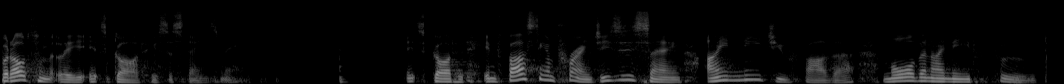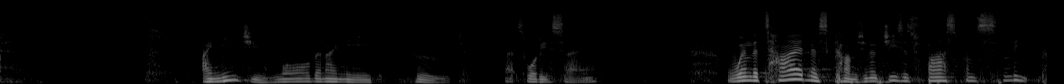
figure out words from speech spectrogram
but ultimately it's God who sustains me. It's God who, in fasting and praying, Jesus is saying, I need you, Father, more than I need food. I need you more than I need food. That's what he's saying. When the tiredness comes, you know, Jesus fasts from sleep.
